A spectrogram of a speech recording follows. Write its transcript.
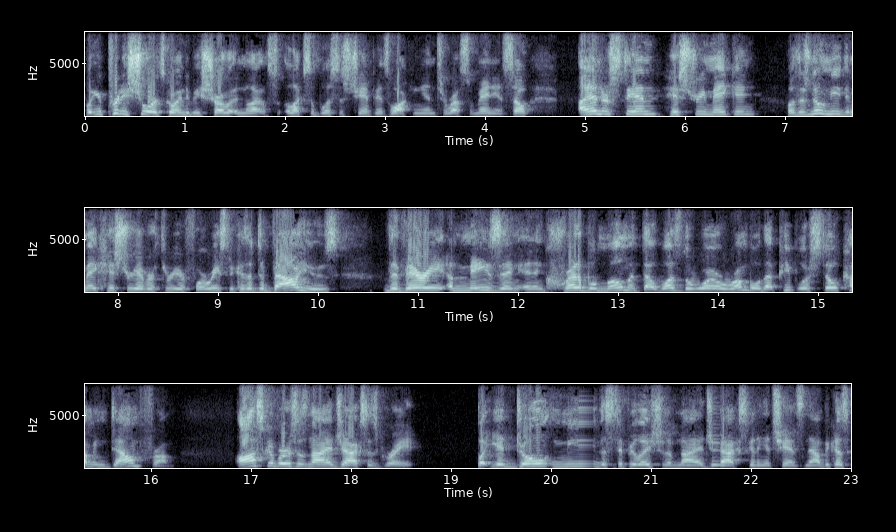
but you're pretty sure it's going to be Charlotte and Alexa Bliss as champions walking into WrestleMania. So I understand history making, but there's no need to make history every three or four weeks because it devalues the very amazing and incredible moment that was the Royal Rumble that people are still coming down from. Asuka versus Nia Jax is great, but you don't need the stipulation of Nia Jax getting a chance now because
